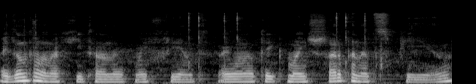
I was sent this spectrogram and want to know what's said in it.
I don't wanna hit of my friend. I wanna take my sharpened spear.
